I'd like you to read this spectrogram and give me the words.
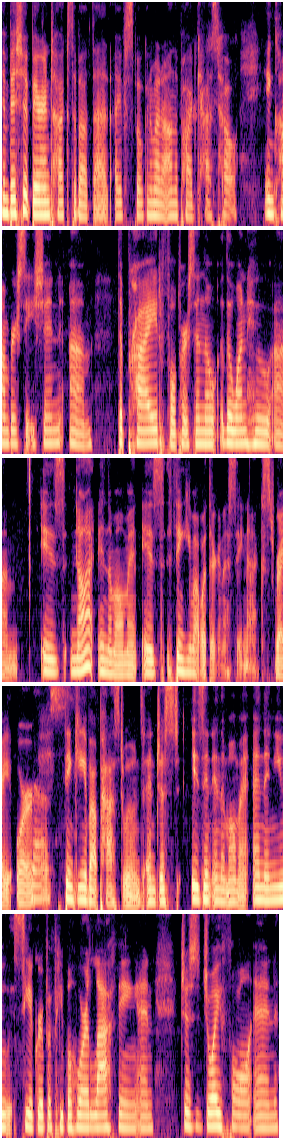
And Bishop Barron talks about that. I've spoken about it on the podcast, how in conversation, um, the prideful person, the the one who um, is not in the moment is thinking about what they're going to say next, right? Or yes. thinking about past wounds and just isn't in the moment. And then you see a group of people who are laughing and just joyful and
